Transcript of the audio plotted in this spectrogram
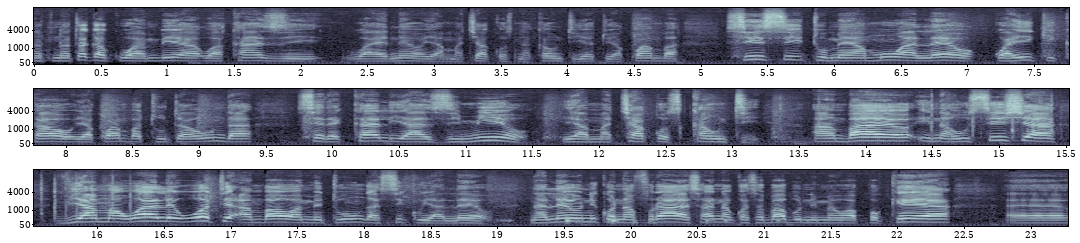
na tunataka kuwaambia wakazi wa eneo ya Machakos na kaunti yetu ya kwamba sisi tumeamua leo kwa hii kikao ya kwamba tutaunda serikali ya azimio ya Machakos County ambayo inahusisha vyama wale wote ambao wametuunga siku ya leo, na leo niko na furaha sana kwa sababu nimewapokea eh,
